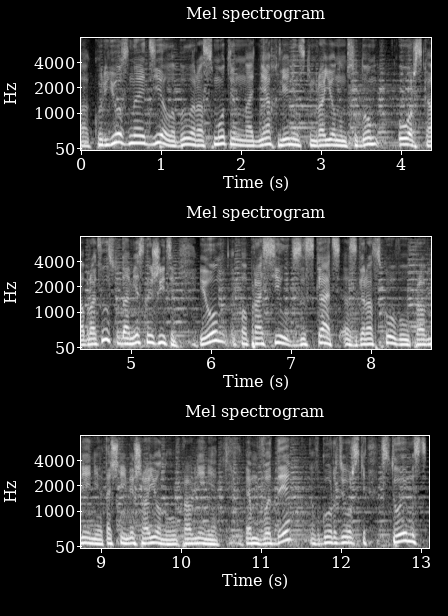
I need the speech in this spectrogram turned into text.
А, Курьезное дело было рассмотрено на днях Ленинским районным судом Орска. Обратился туда местный житель, и он попросил взыскать с городского управления, точнее межрайонного управления МВД в городе Орске стоимость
